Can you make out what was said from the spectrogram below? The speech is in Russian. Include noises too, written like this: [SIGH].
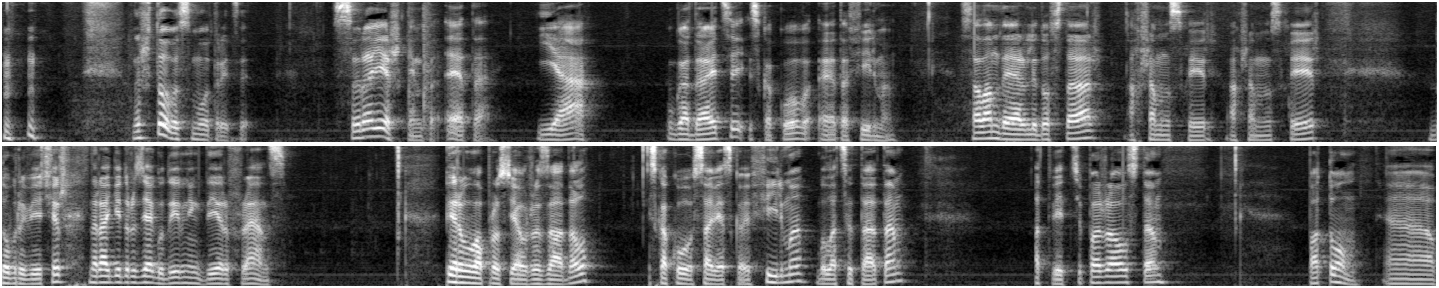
[LAUGHS] Ну что вы смотрите? Сыроежкин-то это я. Угадайте, из какого это фильма. Салам, değerli dostlar. Akşamınız hayır. Akşamınız hayır. Добрый вечер, дорогие друзья. Good evening, dear friends. Первый вопрос я уже задал. Из какого советского фильма была цитата? Ответьте, пожалуйста. Потом, э,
